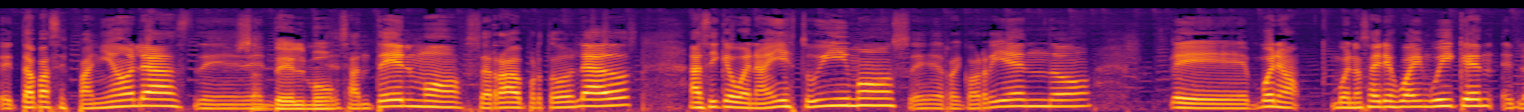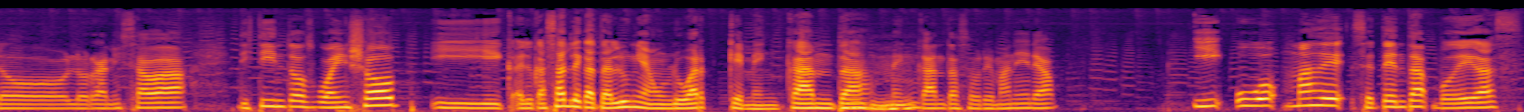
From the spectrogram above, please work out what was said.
eh, tapas españolas de, San Telmo. de San Telmo, cerraba por todos lados. Así que bueno, ahí estuvimos eh, recorriendo. Eh, bueno, Buenos Aires Wine Weekend eh, lo, lo organizaba distintos wine shop y el Casal de Cataluña, un lugar que me encanta, me encanta sobremanera. Y hubo más de 70 bodegas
